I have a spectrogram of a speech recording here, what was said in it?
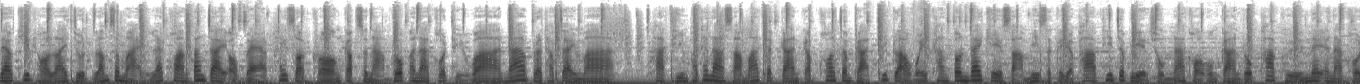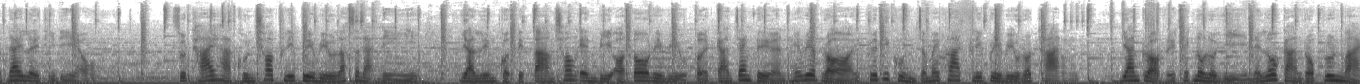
แนวคิดหอลายจุดล้ำสมัย และความตั้งใจออกแบบให้สอดคล้องกับสนามรบอนาคตถือว่าน่าประทับใจมาก หากทีมพัฒนาสามารถจัดการกับข้อจำกัดที่กล่าวไว้ข้างต้นได้ K3 มีศักยภาพที่จะเปลี่ยนชมหน้าขององค์การรบภาคพื้นในอนาคตได้เลยทีเดียว สุดท้ายหากคุณชอบคลิปรีวิวลักษณะนี้ อย่าลืมกดติดตามช่อง NB Auto Review เปิดการแจ้งเตือนให้เรียบร้อย เพื่อที่คุณจะไม่พลาดคลิปรีวิวรถถัง ยานเกราะหรือเทคโนโลยีในโลกการรบรุ่นใหม่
